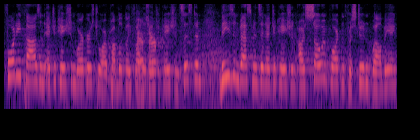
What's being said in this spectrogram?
40,000 education workers to our publicly funded Answer. education system. These investments in education are so important for student well-being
